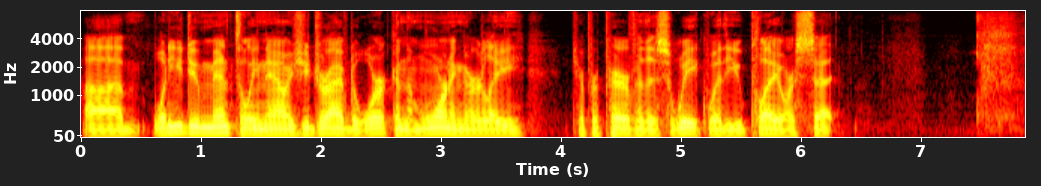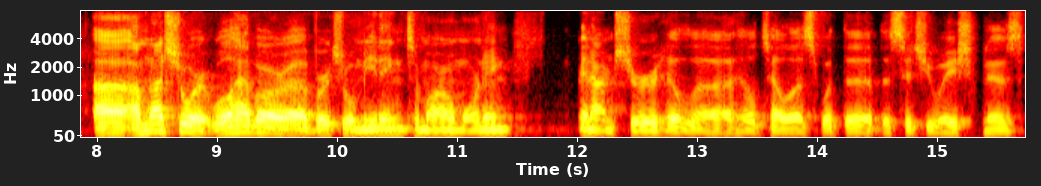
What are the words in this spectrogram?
Um, what do you do mentally now as you drive to work in the morning early to prepare for this week, whether you play or set? Uh, I'm not sure. We'll have our uh, virtual meeting tomorrow morning, and I'm sure he'll uh, he'll tell us what the the situation is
